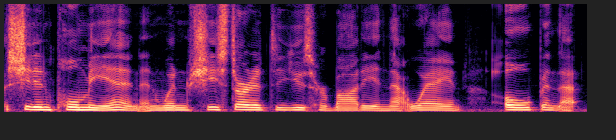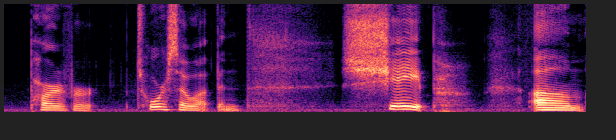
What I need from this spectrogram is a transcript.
she didn't pull me in, and when she started to use her body in that way and open that part of her torso up and shape, um,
